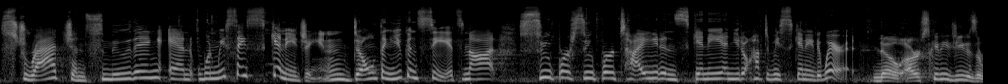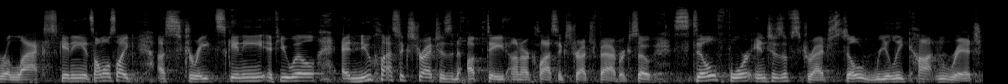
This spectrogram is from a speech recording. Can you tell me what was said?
stretch and smoothing. And when we say skinny jean, don't think you can see it's not super super tight and skinny, and you don't have to be skinny to wear it. No, our skinny jean is a relaxed skinny. It's almost like a straight skinny, if you will. And new classic stretch is an update on our classic stretch fabric. So still four inches of stretch, still really cotton rich,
